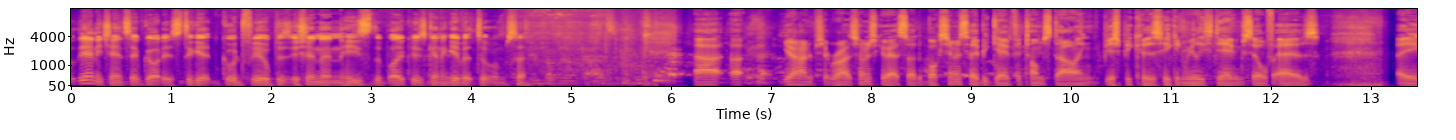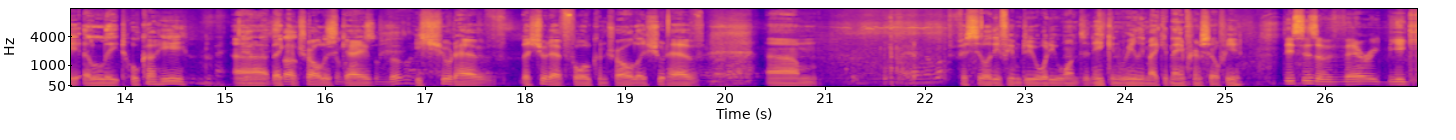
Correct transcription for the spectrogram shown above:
well, the only chance they've got is to get good field position, and he's the bloke who's going to give it to them. So uh, uh, You're 100% right. So I'm just going to go outside the box. I'm going to say a big game for Tom Starling just because he can really stand himself as a elite hooker here. Yeah, Uh, he they control this game. lots he? He should have. They should have forward control. They should have um, facility for him to do what he wants, and he can really make a name for himself here. this is a very big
